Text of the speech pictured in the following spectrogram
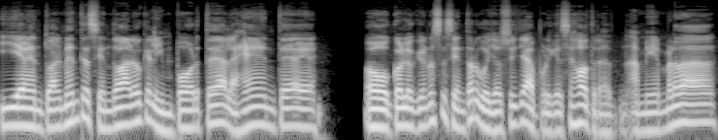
y eventualmente haciendo algo que le importe a la gente o con lo que uno se sienta orgulloso y ya, porque esa es otra. A mí, en verdad,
